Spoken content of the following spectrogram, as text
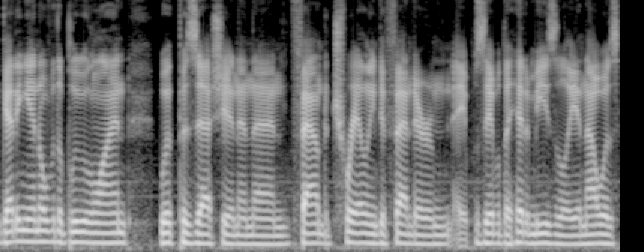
getting in over the blue line with possession, and then found a trailing defender and was able to hit him easily. And that was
